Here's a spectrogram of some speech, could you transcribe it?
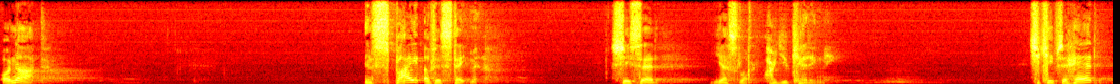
Or not. In spite of his statement, she said, Yes, Lord. Are you kidding me? She keeps her head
